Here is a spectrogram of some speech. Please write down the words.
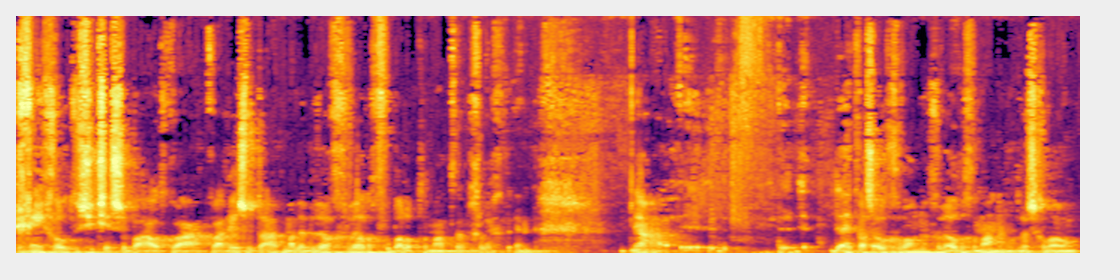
geen grote successen behaald qua, qua resultaat, maar we hebben wel geweldig voetbal op de mat eh, gelegd. En, ja, eh, het was ook gewoon een geweldige man. Het was gewoon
